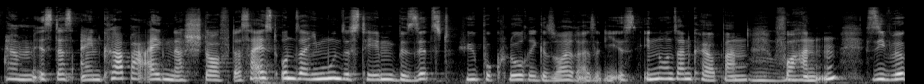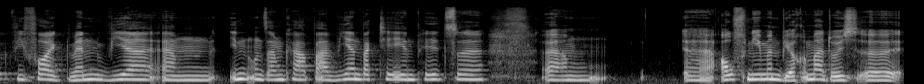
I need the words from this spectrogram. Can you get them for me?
ähm, ist das ein körpereigener Stoff. Das heißt, unser Immunsystem besitzt hypochlorige Säure, also die ist in unseren Körpern mhm. vorhanden. Sie wirkt wie folgt, wenn wir ähm, in unserem Körper Viren, Bakterien, Pilze ähm, äh, aufnehmen, wie auch immer, durch äh,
